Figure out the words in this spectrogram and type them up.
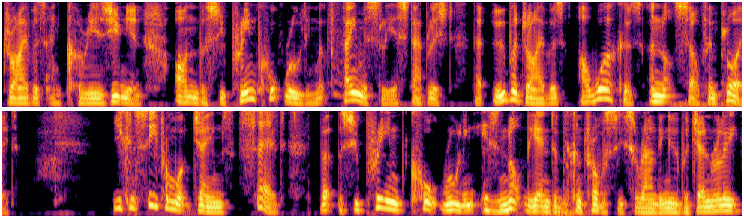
Drivers and Couriers Union, on the Supreme Court ruling that famously established that Uber drivers are workers and not self-employed. You can see from what James said that the Supreme Court ruling is not the end of the controversy surrounding Uber generally,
